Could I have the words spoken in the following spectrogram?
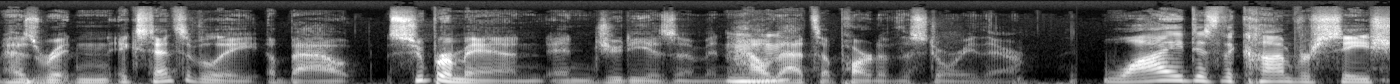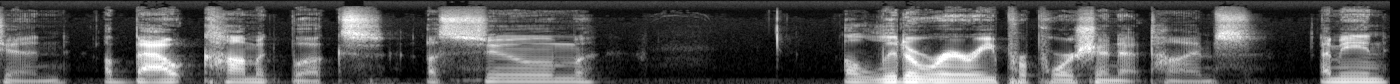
has written extensively about Superman and Judaism and how Mhm. that's a part of the story there. Why does the conversation about comic books assume a literary proportion at times? I mean,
